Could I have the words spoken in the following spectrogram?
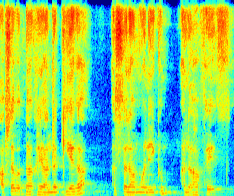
आप सब अपना ख्याल रखिएगा। अस्सलामुअलैकुम। अल्लाह हाफिज़।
